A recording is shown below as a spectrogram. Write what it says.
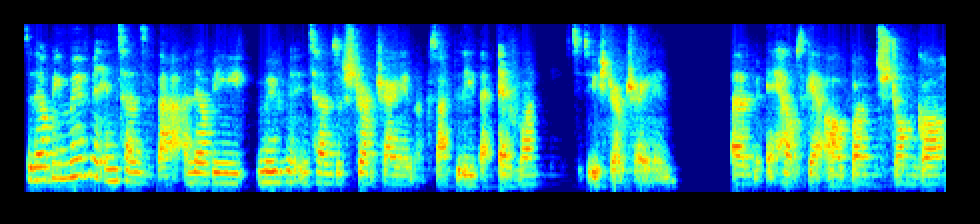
so there'll be movement in terms of that, and there'll be movement in terms of strength training, because I believe that everyone needs to do strength training. Um, it helps get our bones stronger.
